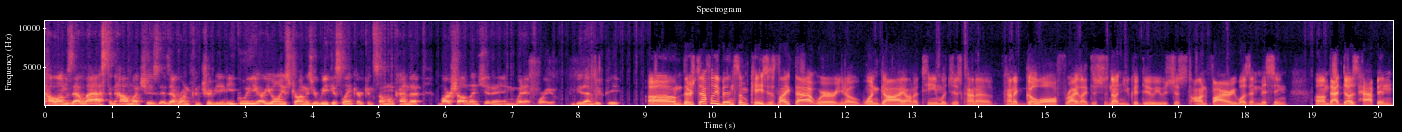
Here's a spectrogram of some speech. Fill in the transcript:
how long does that last and how much is, is everyone contributing equally are you only as strong as your weakest link or can someone kind of Marshawn Lynch it and, win it for you and be the MVP um, there's definitely been some cases like that where you know one guy on a team would just kind of kind of go off, right? Like there's just nothing you could do. He was just on fire. He wasn't missing. Um, that does happen.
